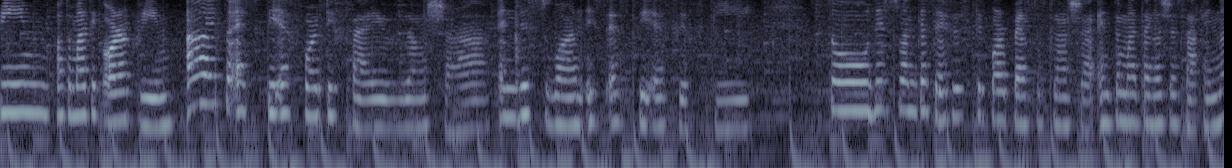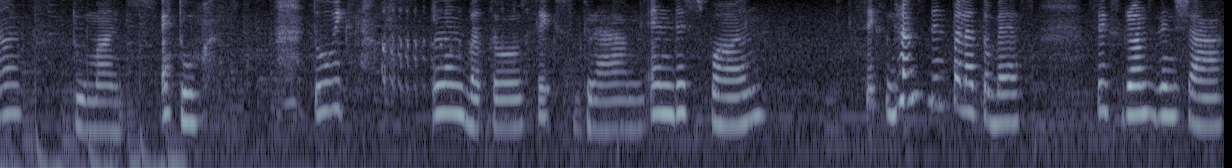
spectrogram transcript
cream, automatic aura cream. Ah, ito SPF 45 lang siya. And this one is SPF 50. So, this one kasi 54 pesos lang siya. And tumatagal siya sa akin ng 2 months. Eh, 2 months. 2 weeks lang. Ilan ba to? 6 grams. And this one, 6 grams din pala to, best. 6 grams din siya.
